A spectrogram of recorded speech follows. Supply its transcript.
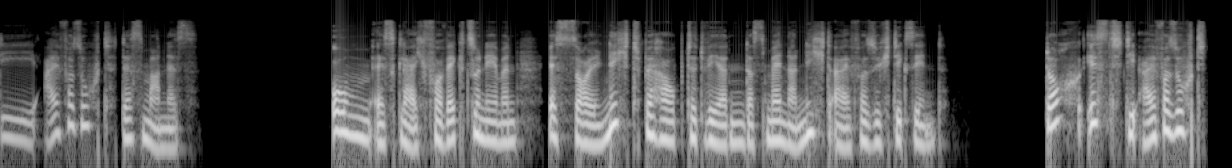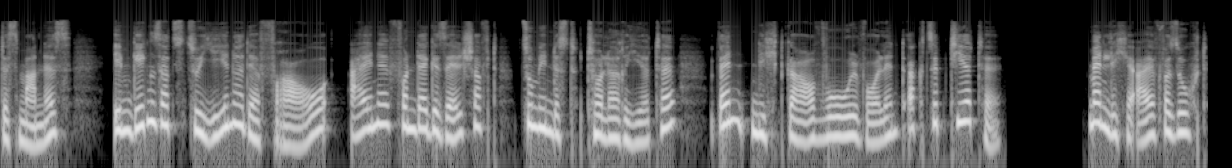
Die Eifersucht des Mannes. Um es gleich vorwegzunehmen, es soll nicht behauptet werden, dass Männer nicht eifersüchtig sind. Doch ist die Eifersucht des Mannes im Gegensatz zu jener der Frau eine von der Gesellschaft zumindest tolerierte, wenn nicht gar wohlwollend akzeptierte. Männliche Eifersucht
